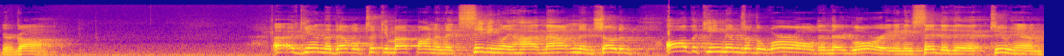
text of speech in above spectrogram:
your God. Uh, again, the devil took him up on an exceedingly high mountain and showed him all the kingdoms of the world and their glory. And he said to, the, to him,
